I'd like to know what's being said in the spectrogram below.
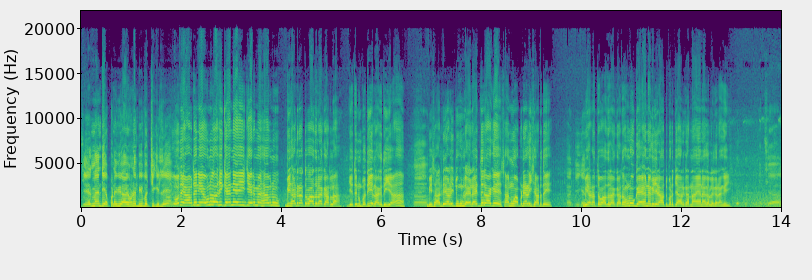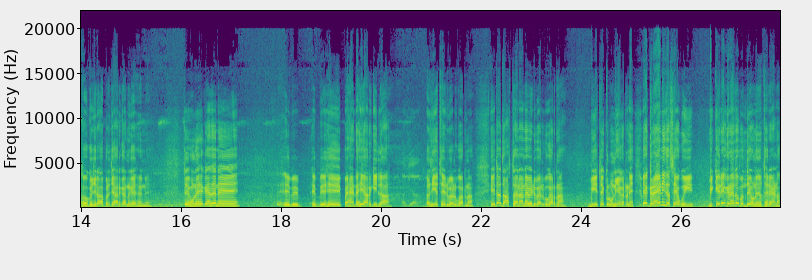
ਚੇਅਰਮੈਨ ਦੀ ਆਪਣੇ ਵੀ ਆਏ ਹੋਣੇ 20 25 ਕਿੱਲੇ। ਉਹਦੇ ਆਪਦੇ ਨਹੀਂ ਉਹਨੂੰ ਅਸੀਂ ਕਹਿੰਦੇ ਆ ਜੀ ਚੇਅਰਮੈਨ ਸਾਹਿਬ ਨੂੰ ਵੀ ਸਾਡੇ ਨਾਲ ਤਬਾਦਲਾ ਕਰ ਲਾ ਜੇ ਤੈਨੂੰ ਵਧੀਆ ਲੱਗਦੀ ਆ। ਵੀ ਸਾਡੇ ਵਾਲੀ ਤੂੰ ਲੈ ਲੈ ਇੱਧਰ ਆ ਕੇ ਸਾਨੂੰ ਆਪਣੇ ਵਾਲੀ ਛੱਡ ਦੇ। ਵੀ ਸਾਡਾ ਤਬਾਦਲਾ ਕਰ ਹੁਣ ਉਹ ਗਏ ਨੇ ਗੁਜਰਾਤ ਪ੍ਰਚਾਰ ਕਰਨ ਆਇਆ ਨਾਲ ਗੱਲ ਕਰਾਂਗੇ ਜੀ। ਉਹ ਗੁਜਰਾਤ ਪ੍ਰਚਾਰ ਕਰਨ ਗਏ ਹੋਏ ਨੇ। ਤੇ ਹੁਣ ਇਹ ਕਹਿੰਦੇ ਨੇ ਇਹ ਵੀ ਇਹ ਵੀ ਇਹ 65000 ਕਿੱਲਾ ਅਸੀਂ ਇੱਥੇ ਡਿਵੈਲਪ ਕਰਨਾ। ਇਹ ਤਾਂ ਦੱਸਤਾ ਇਹਨਾਂ ਨੇ ਵੀ ਡਿਵੈਲਪ ਕਰਨਾ। ਵੀ ਇੱਥੇ ਕਲੋਨੀਆਂ ਕੱਟਣੇ ਇਹ ਗ੍ਰਹਿ ਨਹੀਂ ਦੱਸਿਆ ਕੋਈ ਵੀ ਕਿਹੜੇ ਗ੍ਰਹਿ ਤੋਂ ਬੰਦੇ ਆਉਣੇ ਨੇ ਉੱਥੇ ਰਹਿਣ।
